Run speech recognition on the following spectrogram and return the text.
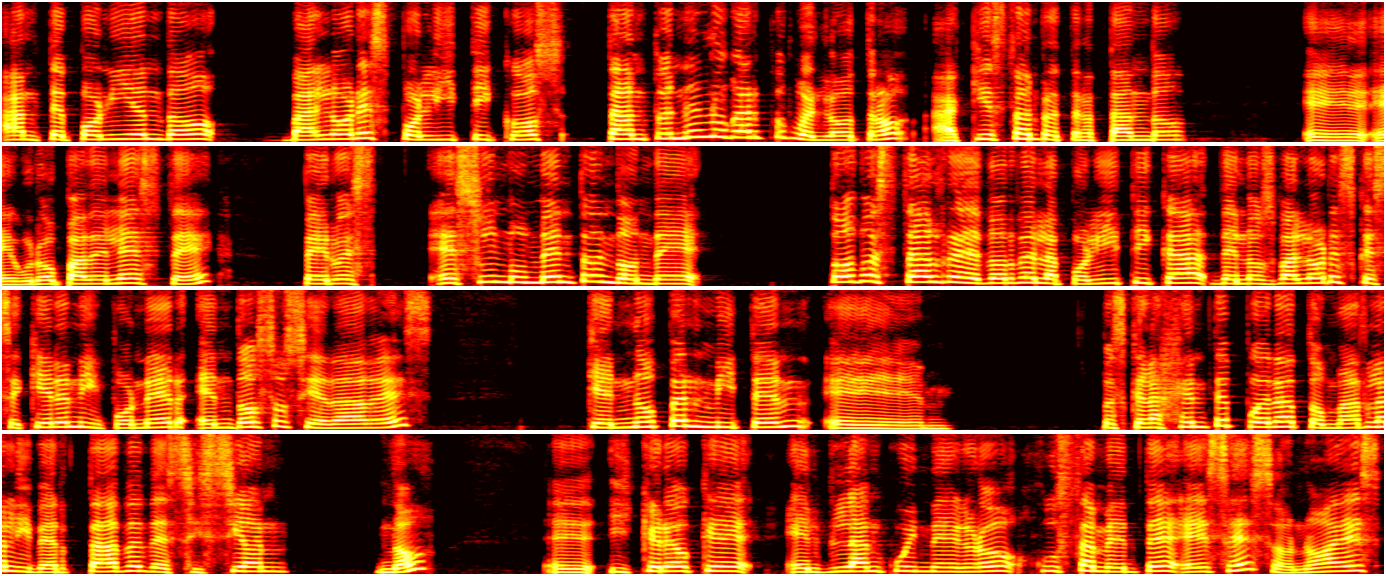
anteponiendo valores políticos, tanto en un lugar como en el otro. Aquí están retratando eh, Europa del Este, pero es, es un momento en donde todo está alrededor de la política, de los valores que se quieren imponer en dos sociedades que no permiten eh, pues que la gente pueda tomar la libertad de decisión, ¿no? Eh, y creo que el blanco y negro justamente es eso, ¿no? Es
